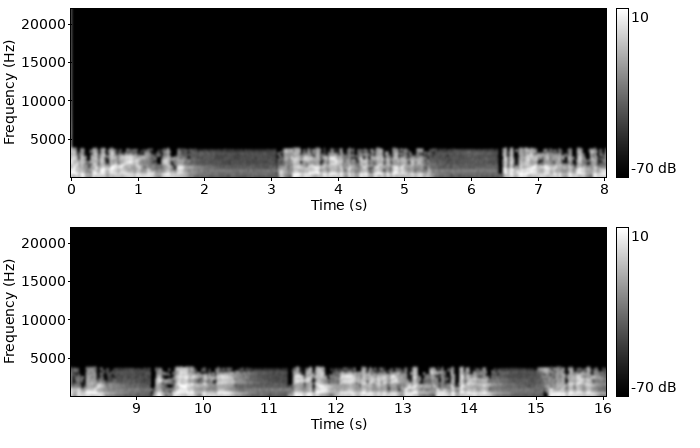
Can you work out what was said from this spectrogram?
പഠിച്ച മഹാനായിരുന്നു എന്നാണ്. തഫ്സീറിൽ അത് രേഖപ്പെടുത്തി വെച്ചതായിട്ട് കാണാൻ കഴിയുന്നു. അപ്പൊ ഖുർആൻ നാം എടുത്ത് മറച്ചു നോക്കുമ്പോൾ വിജ്ഞാനത്തിന്റെ വിവിധ മേഖലകളിലേക്കുള്ള ചൂണ്ടുപലകകൾ സൂചനകൾ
